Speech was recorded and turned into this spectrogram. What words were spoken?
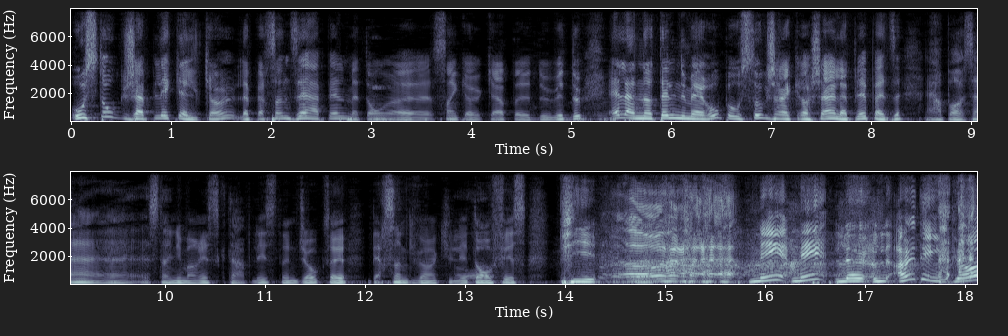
aussitôt que j'appelais quelqu'un, la personne disait appelle, mettons, euh, 514-282. Elle, elle notait le numéro, puis aussitôt que je raccrochais, elle appelait, puis elle disait Hey, en passant, euh, c'est un humoriste qui t'a appelé, c'est une joke, c'est personne qui veut enculer ton fils. Puis. mais mais le, le- un des gars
